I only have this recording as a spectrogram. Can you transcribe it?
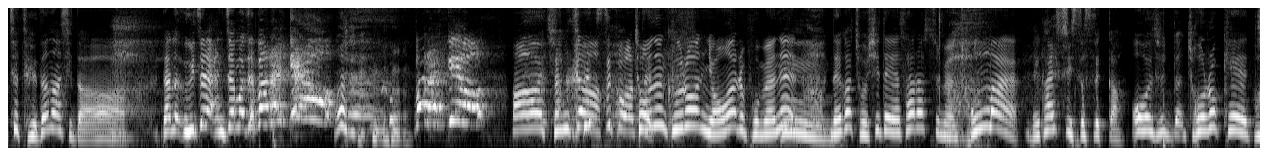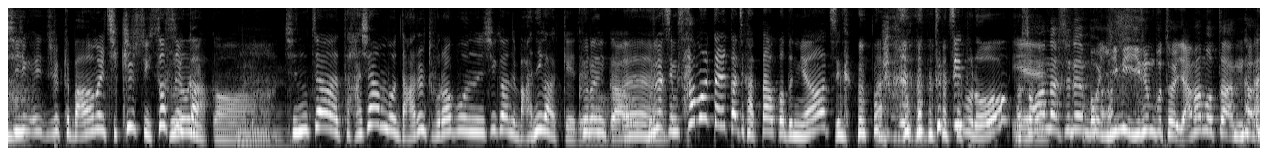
진짜 대단 대단하시다. 나는 의자에 앉자마자 말할게요! 말할게요! 아 진짜 저는 그런 영화를 보면은 음. 내가 저 시대에 살았으면 정말 내가 할 수 있었을까? 어 저, 렇게 이렇게 마음을 지킬 수 있었을까? 그러니까 네. 진짜 다시 한번 나를 돌아보는 시간을 많이 갖게 돼요. 그러니까 네. 우리가 지금 3월 달까지 갔다 왔거든요. 지금 특집으로. 벌써 예. 한나 씨는 뭐 이미 이름부터 야마모토 안 나고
